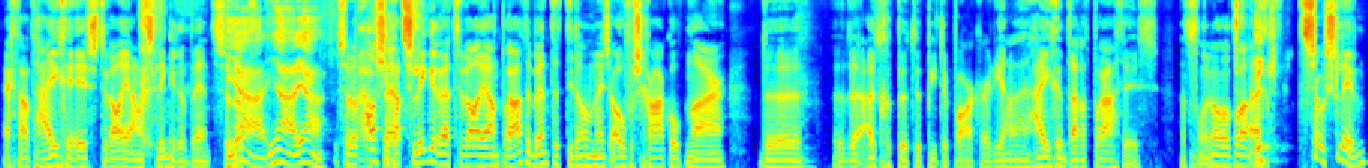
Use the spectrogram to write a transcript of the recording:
echt aan het hijgen is terwijl je aan het slingeren bent. Zodat, Ja, ja, ja. zodat Ja, als je gaat slingeren terwijl je aan het praten bent, dat hij dan ineens overschakelt naar de, de uitgeputte Peter Parker. Die aan, hijgend aan het praten is. Dat vond ik altijd wel echt zo slim.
